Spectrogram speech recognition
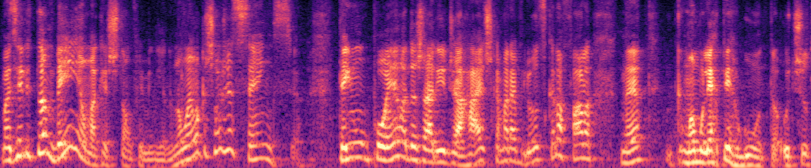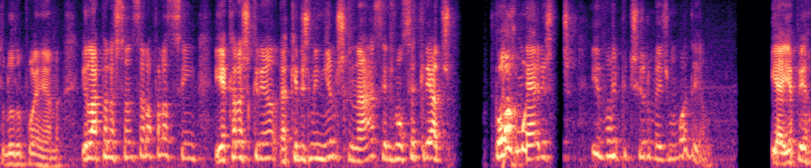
Mas ele também é uma questão feminina, não é uma questão de essência. Tem um poema da Jari de Arraes que é maravilhoso, que ela fala, né? Uma mulher pergunta o título do poema. E lá pelas tantas ela fala assim: e aquelas crianças, aqueles meninos que nascem, eles vão ser criados por mulheres e vão repetir o mesmo modelo. E aí a, per,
